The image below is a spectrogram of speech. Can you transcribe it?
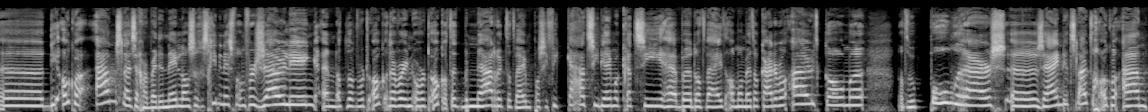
Eh, die ook wel aansluit zeg maar, bij de Nederlandse geschiedenis van verzuiling. En dat, dat wordt ook, daarin wordt ook altijd benadrukt dat wij een pacificatiedemocratie hebben. Dat wij het allemaal met elkaar er wel uitkomen. Dat we polderaars eh, zijn. Dit sluit toch ook wel aan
